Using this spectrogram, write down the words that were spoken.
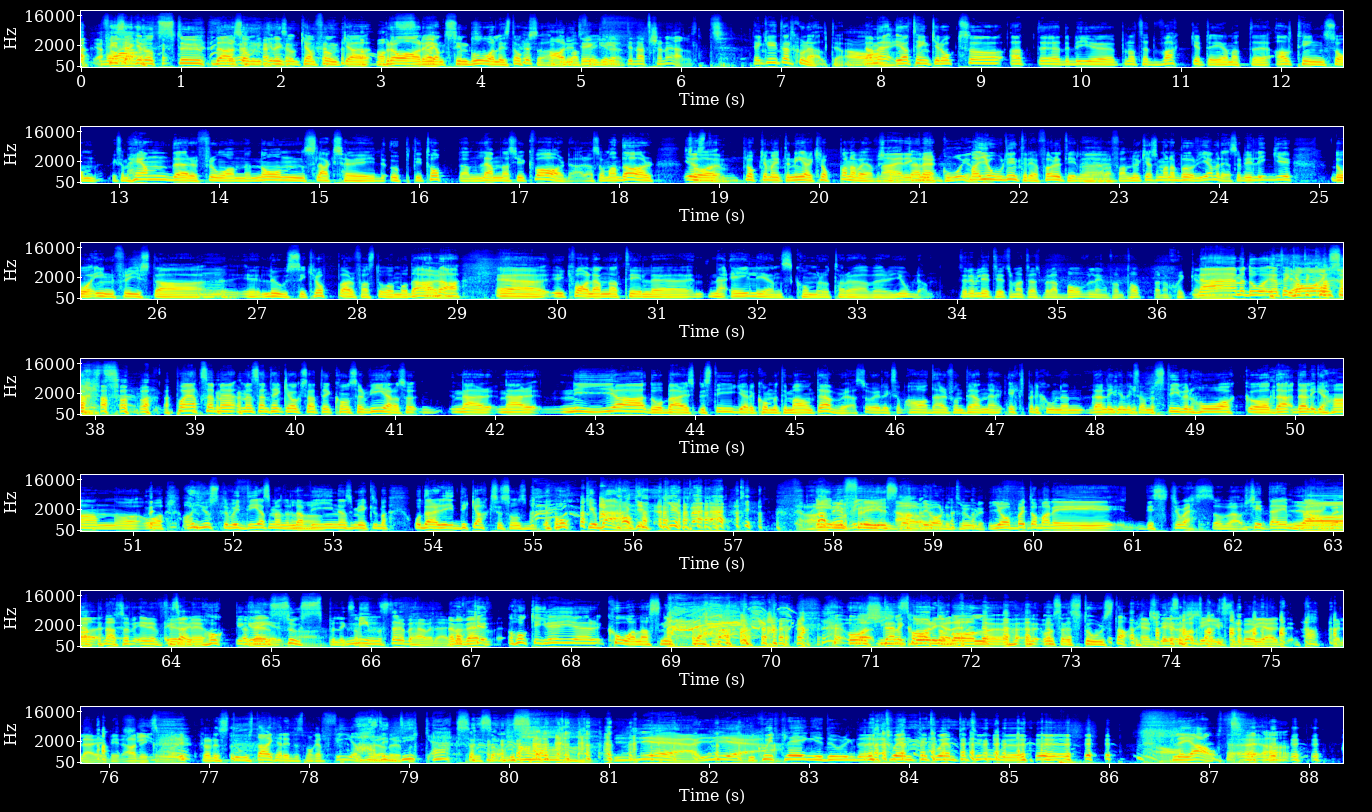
Det finns säkert något stup där som liksom kan funka bra rent symboliskt också. Ja, du tänker flyger internationellt. Tänker internationellt ja. Ja. Nej, men jag tänker också att eh, det blir ju på något sätt vackert i och med att eh, allting som liksom händer från någon slags höjd upp till toppen lämnas ju kvar där. Alltså om man dör Just så det. plockar man inte ner kropparna vad jag har förstått. Nej, det Eller, går, ju man inte. gjorde inte det förr i tiden i alla fall. Nu kanske man har börjat med det. Så det ligger ju då infrysta Mm. mm. Lucy-kroppar, fast då moderna, eh, kvarlämnat till eh, när aliens kommer och tar över jorden. Så det blir typ som att jag spelar bowling från toppen och skickar Nej ner. men då, jag tänker Ja, att det konser- på ett sätt, men, men sen tänker jag också att det konserveras. Så när, när nya då bergsbestigare kommer till Mount Everest så är det liksom, ah därifrån den expeditionen, där ligger liksom Stephen Hawke och där, där ligger han och, och ah, just det, det var ju det som hände, Ja. lavinen som gick, och där är Dick Axelssons hockeybag infryst. Ja, det var otroligt. Jobbigt om man är i distress och bara shit, där är en Ja. bag och öppna så är fylld Exakt. med Alltså hockeygrejer. en susp liksom. Minsta du behöver där. Nej, men Hockey, vem- hockeygrejer, kolasnitta och Och delicatoboll och så en stor stark. En del cheeseburgarpapper lär ju finnas. Ja, det är Klart en stor stark hade inte smakat fel Ah, det är. Dick Axelsson. Yeah, yeah! You quit playing during the 2022 uh, play out.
